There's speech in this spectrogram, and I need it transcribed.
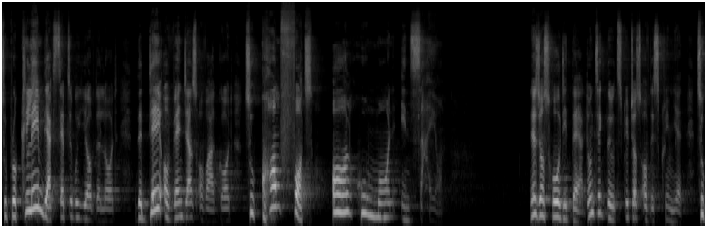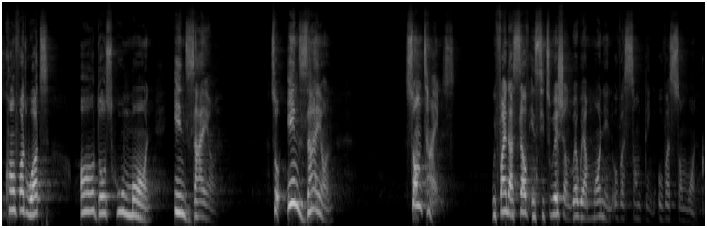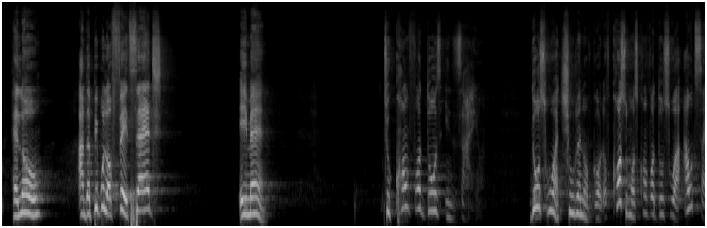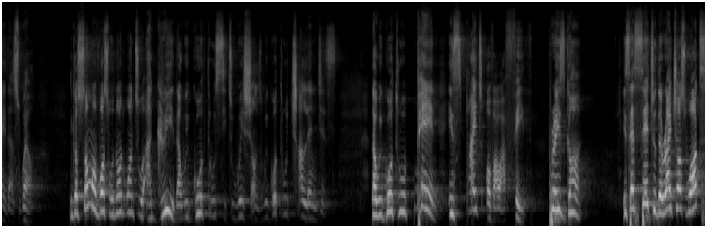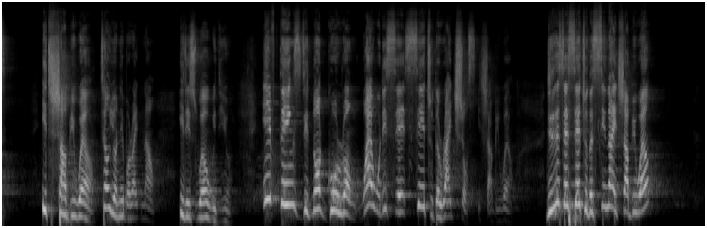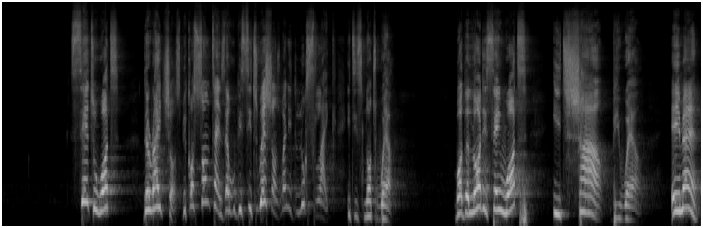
To proclaim the acceptable year of the Lord, the day of vengeance of our God, to comfort all who mourn in Zion. Let's just hold it there. Don't take the scriptures off the screen yet. To comfort what? All those who mourn in Zion. So in Zion, Sometimes we find ourselves in situations where we are mourning over something, over someone. Hello? And the people of faith said, Amen. To comfort those in Zion, those who are children of God. Of course, we must comfort those who are outside as well. Because some of us will not want to agree that we go through situations, we go through challenges that we go through pain in spite of our faith. Praise God. He says, Say to the righteous, What? It shall be well. Tell your neighbor right now, it is well with you. If things did not go wrong, why would it say, say to the righteous, it shall be well? Did it say, say to the sinner, it shall be well? Say to what? The righteous. Because sometimes there will be situations when it looks like it is not well. But the Lord is saying, What? It shall be well. Amen.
